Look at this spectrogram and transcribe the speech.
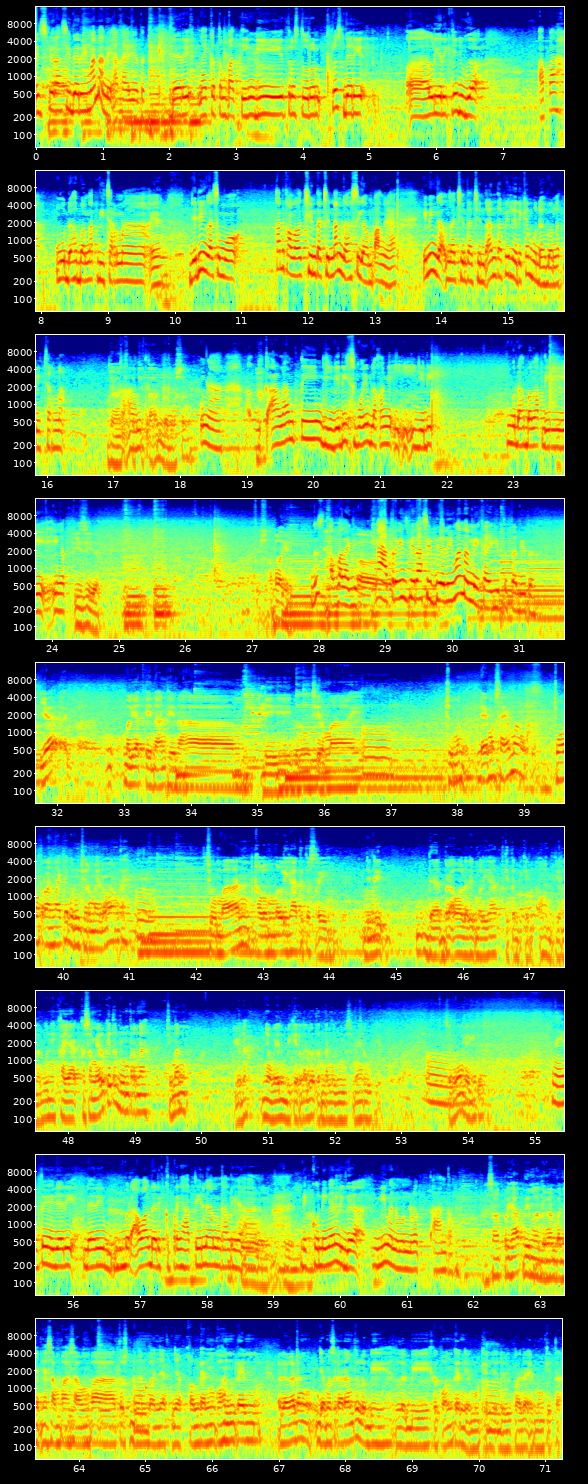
inspirasi dari mana nih ah, kayaknya tuh? Dari naik ke tempat tinggi terus turun terus dari eh, liriknya juga apa mudah banget dicerna ya. Jadi nggak semua kan kalau cinta-cintaan nggak sih gampang ya. Ini nggak nggak cinta-cintaan tapi liriknya mudah banget dicerna. Jangan Ke alam cita-citaan udah bosen Nah, ke alam tinggi, jadi semuanya belakangnya ii, jadi mudah banget diinget. Easy ya Terus apa lagi? Terus apa lagi? Eh. nah, terinspirasi dari mana nih kayak gitu tadi tuh? Ya melihat keindahan-keindahan di Gunung Ciremai Hmm, cuman ya emang saya emang cuma pernah naiknya Gunung Ciremai doang teh hmm, cuman kalau melihat itu sering jadi da- berawal dari melihat kita bikin oh bikin lagu nih kayak ke Semeru kita belum pernah cuman yaudah nyobain bikin lagu tentang Gunung Semeru gitu hmm. sebenarnya kayak gitu sih. Nah itu ya jadi dari berawal dari keprihatinan kali ya. Betul, betul. Di Kuningan juga gimana menurut Anton? sangat prihatin lah dengan banyaknya sampah-sampah terus dengan banyaknya konten-konten kadang-kadang zaman sekarang tuh lebih lebih ke konten ya mungkin ya daripada emang kita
